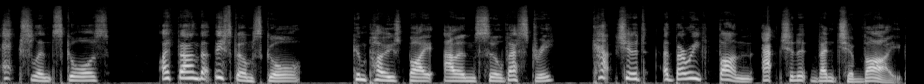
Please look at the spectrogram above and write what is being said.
excellent scores, I found that this film's score, composed by Alan Silvestri, captured a very fun action adventure vibe.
